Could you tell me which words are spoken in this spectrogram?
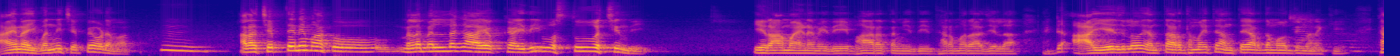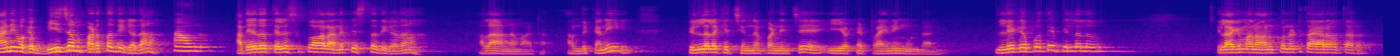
ఆయన ఇవన్నీ చెప్పేవాడు మాకు. అలా చెప్తేనే మాకు మెల్లమెల్లగా ఆ యొక్క ఇది వస్తూ వచ్చింది. ఈ రామాయణం ఇది భారతం ఇది ధర్మరాజు ఇలా అంటే ఆ ఏజ్లో ఎంత అర్థమైతే అంతే అర్థమవుద్ది మనకి. కానీ ఒక బీజం పడుతుంది కదా. అవును. అదేదో తెలుసుకోవాలనిపిస్తుంది కదా. అలా అన్నమాట. అందుకని పిల్లలకి చిన్నప్పటి నుంచే ఈ యొక్క ట్రైనింగ్ ఉండాలి. లేకపోతే పిల్లలు ఇలాగే మనం అనుకున్నట్టు తయారవుతారు.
